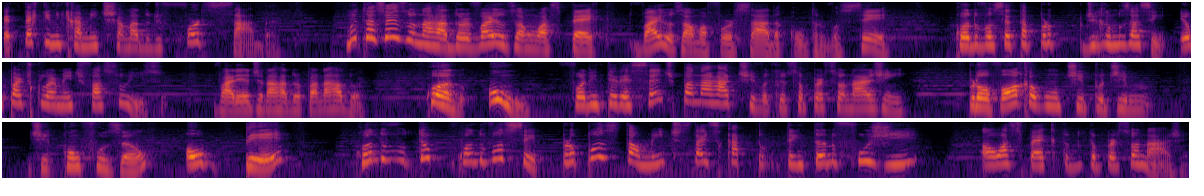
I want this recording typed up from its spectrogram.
é tecnicamente chamado de forçada. Muitas vezes o narrador vai usar um aspecto, vai usar uma forçada contra você quando você tá, digamos assim, eu particularmente faço isso. Varia de narrador para narrador. Quando, um, for interessante pra narrativa que o seu personagem provoca algum tipo de, de confusão, ou B, quando, teu, quando você propositalmente está tentando fugir ao aspecto do teu personagem.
